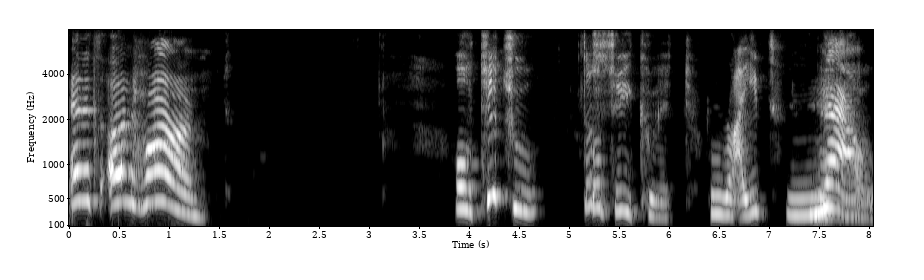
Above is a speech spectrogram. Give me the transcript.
it's unharmed. I'll teach you the secret Right now.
